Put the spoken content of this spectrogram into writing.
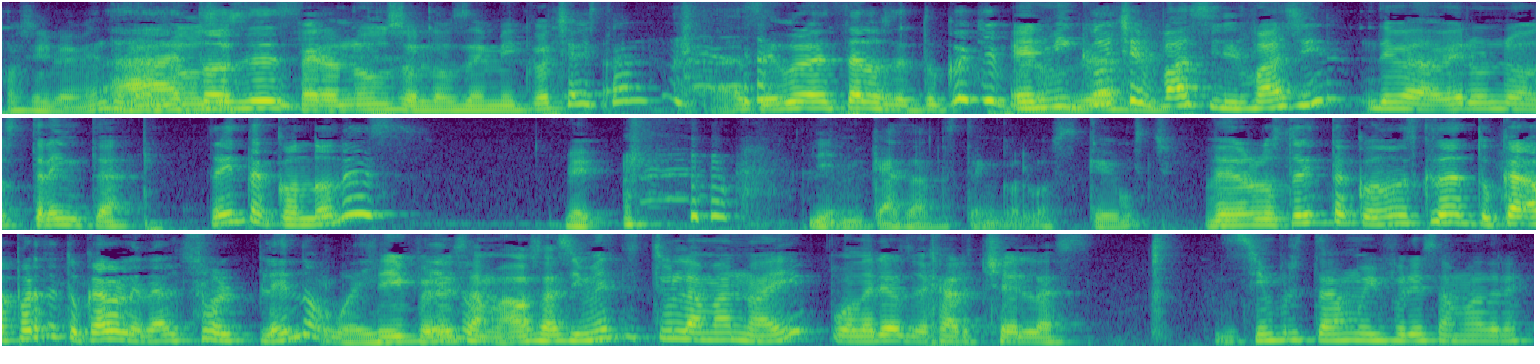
Posiblemente. Ah, pero, no uso, entonces- pero no uso los de mi coche, ahí están. Ah, Seguramente están los de tu coche. pero En mi coche fácil, fácil, debe de haber unos 30. ¿30 condones? y en mi casa pues tengo los que uso. Pero los 30 condones quedan en tu carro. Aparte, tu carro le da el sol pleno, güey. Sí, pero Pleno. esa, o sea, si metes tú la mano ahí, podrías dejar chelas. Siempre está muy fría esa madre.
